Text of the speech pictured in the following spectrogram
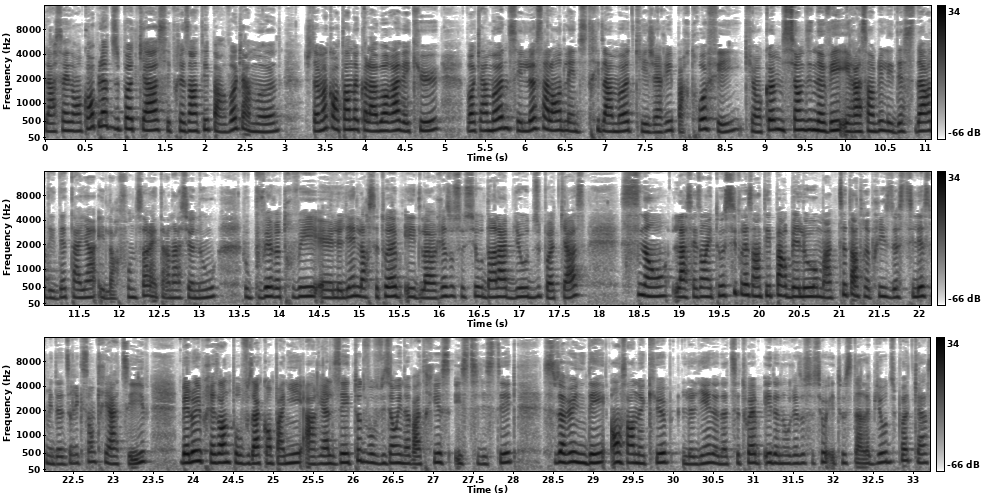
La saison complète du podcast est présentée par Vocamode. Je suis tellement contente de collaborer avec eux. Vocamode, c'est le salon de l'industrie de la mode qui est géré par trois filles qui ont comme mission d'innover et rassembler les décideurs des détaillants et de leurs fournisseurs internationaux. Vous pouvez retrouver euh, le lien de leur site web et de leurs réseaux sociaux dans la bio du podcast. Sinon, la saison est aussi présentée par Bello, ma petite entreprise de stylisme et de direction créative. Bello est présente pour vous accompagner à réaliser toutes vos visions innovatrices et stylistiques. Si vous avez une idée, on s'en occupe. Le lien de notre site web et de nos réseaux sociaux est aussi dans la bio du podcast.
